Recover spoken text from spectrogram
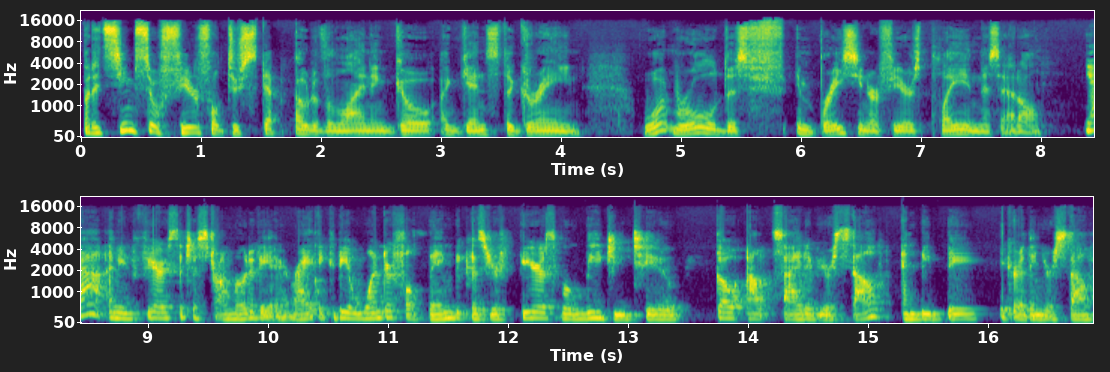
But it seems so fearful to step out of the line and go against the grain. What role does f- embracing our fears play in this at all? Yeah, I mean, fear is such a strong motivator, right? It could be a wonderful thing because your fears will lead you to go outside of yourself and be bigger than yourself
